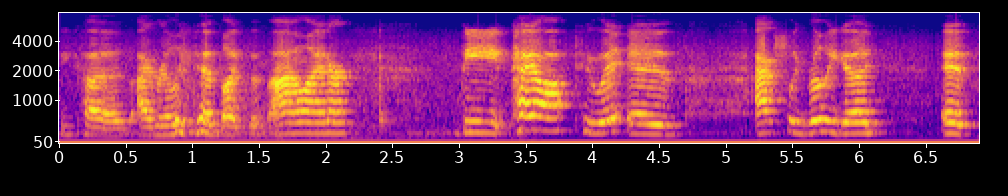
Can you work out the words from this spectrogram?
because I really did like this eyeliner. The payoff to it is actually really good. It's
